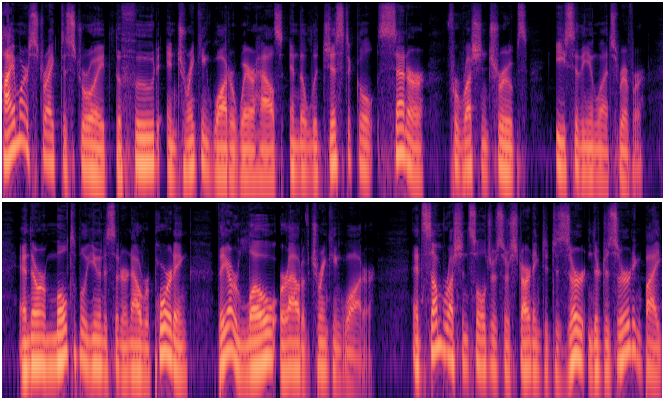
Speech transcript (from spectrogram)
HIMARS strike destroyed the food and drinking water warehouse and the logistical center for Russian troops east of the Inhulets River. And there are multiple units that are now reporting they are low or out of drinking water. And some Russian soldiers are starting to desert, and they're deserting by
